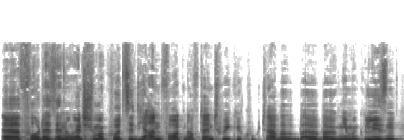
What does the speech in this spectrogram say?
äh, vor der Sendung, als ich schon mal kurz in die Antworten auf deinen Tweet geguckt habe, bei, bei irgendjemand gelesen,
